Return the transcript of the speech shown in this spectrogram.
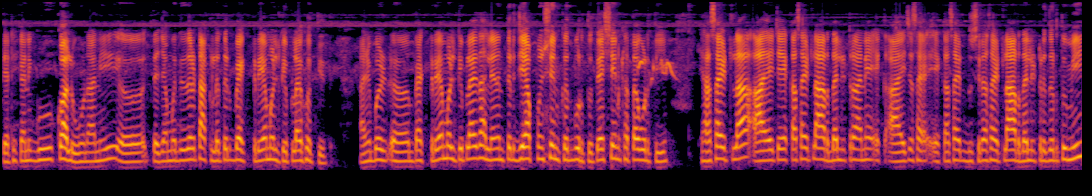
त्या ठिकाणी गुळ कालवून आणि त्याच्यामध्ये जर टाकलं तर बॅक्टेरिया मल्टिप्लाय होतील. आणि ब बॅक्टेरिया मल्टिप्लाय झाल्यानंतर जे आपण शेणखत भरतो त्या शेणखतावरती ह्या साईडला आयाच्या एका साईडला अर्धा लिटर आणि एक आयाच्या साई एका साईड दुसऱ्या साईडला अर्धा लिटर जर तुम्ही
